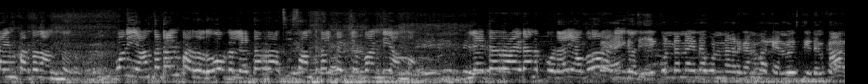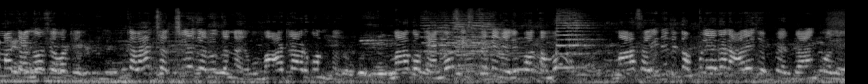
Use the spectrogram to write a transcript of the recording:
టైం పడుతుంది అంటున్నారు. పోనీ ఎంత టైం పడదు ఒక లెటర్ రాసి సంతకాలు పెట్టి ఇవ్వండి అన్నాం. లెటర్ రాయడానికి కూడా ఎవరో తీయకుండానైనా ఉన్నారు కానీ మాకు ఎన్వైస్ తీయడానికి ఆ, మాకు ఎన్ఓసి ఇవ్వట్లేదు. ఇంకా అలా చర్చలే జరుగుతున్నాయి. మాట్లాడుకుంటున్నారు. మాకు ఒక ఎన్ఓసి ఇస్తే మేము వెళ్ళిపోతాము. మా సైడ్ నుంచి తప్పు లేదని ఆలే చెప్పారు బ్యాంక్ వాళ్ళే.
